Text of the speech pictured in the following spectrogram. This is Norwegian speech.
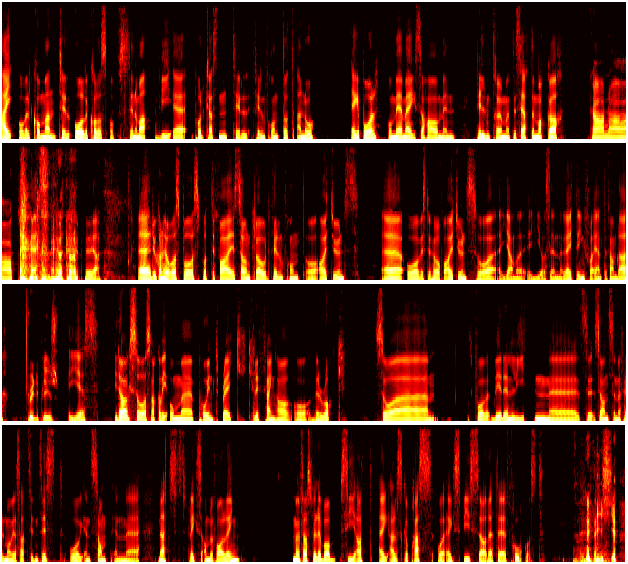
Hei og velkommen til All the Colors of Cinema. Vi er podkasten til filmfront.no. Jeg er Pål, og med meg så har min filmtraumatiserte makker Kanat. ja. Eh, du kan høre oss på Spotify, Soundcloud, Filmfront og iTunes. Eh, og hvis du hører fra iTunes, så gjerne gi oss en rating fra 1 til 5 der. Pretty please. Yes. I dag så snakker vi om eh, Point Break, Cliffhanger og The Rock. Så uh, får, blir det en liten uh, seanse med filmer vi har sett siden sist, og en samt en uh, Netflix-anbefaling. Men først vil jeg bare si at jeg elsker press, og jeg spiser det til frokost. Ja.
